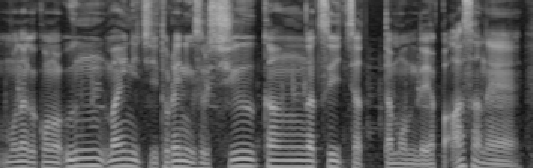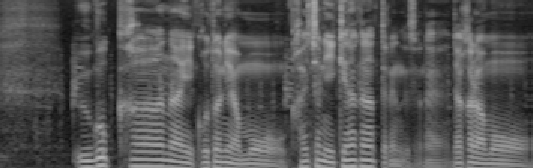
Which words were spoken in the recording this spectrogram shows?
もうなんかこの、うん、毎日トレーニングする習慣がついちゃったもんで、やっぱ朝ね、動かないことにはもう会社に行けなくなってるんですよね。だからもう、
